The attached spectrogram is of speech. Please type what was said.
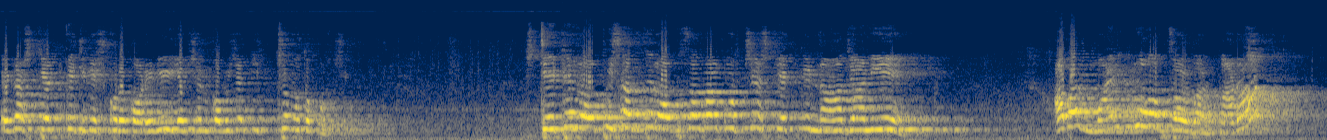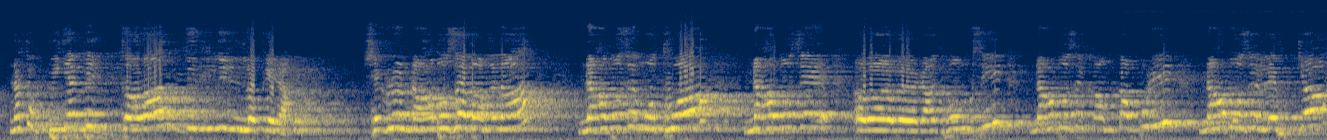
এটা স্টেটকে জিজ্ঞেস করে করেনি ইলেকশন কমিশন ইচ্ছে মতো করছে। স্টেটের অফিসারদের অবজারভার করছে স্টেটকে না জানিয়ে। আবার মাইক্রো অবজারভার কারা? না তো বিজেপির দালাল দিল্লির লোকেরা। সেগুলো না বোঝে বাংলা না বোঝে মথুয়া, না বোঝে রাজবংশী, না বোঝে কামতাপুরি না বোঝে লেপচা,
